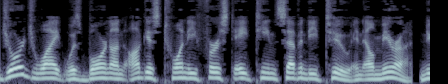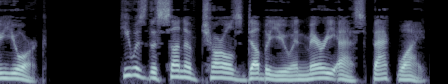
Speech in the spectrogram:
George White was born on August 21, 1872 in Elmira, New York. He was the son of Charles W. and Mary S. Back White.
